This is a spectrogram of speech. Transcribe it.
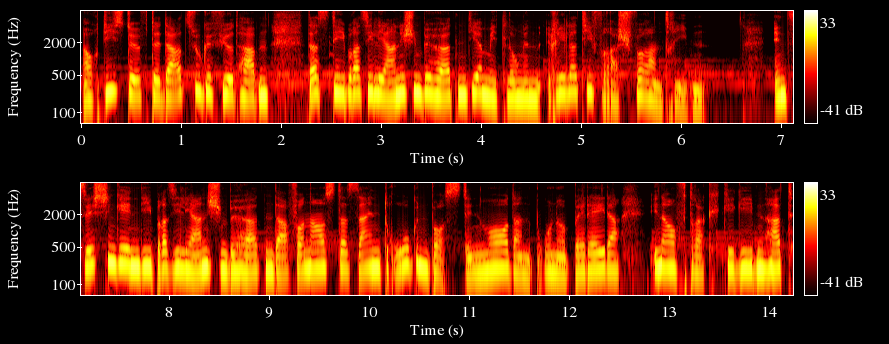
Auch dies dürfte dazu geführt haben, dass die brasilianischen Behörden die Ermittlungen relativ rasch vorantrieben. Inzwischen gehen die brasilianischen Behörden davon aus, dass ein Drogenboss den Mord an Bruno Pereira in Auftrag gegeben hat,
